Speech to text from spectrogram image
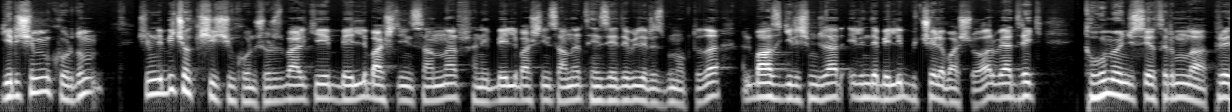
girişimimi kurdum. Şimdi birçok kişi için konuşuyoruz. Belki belli başlı insanlar hani belli başlı insanları tenzih edebiliriz bu noktada. Hani bazı girişimciler elinde belli bir bütçeyle başlıyorlar veya direkt tohum öncesi yatırımla, pre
